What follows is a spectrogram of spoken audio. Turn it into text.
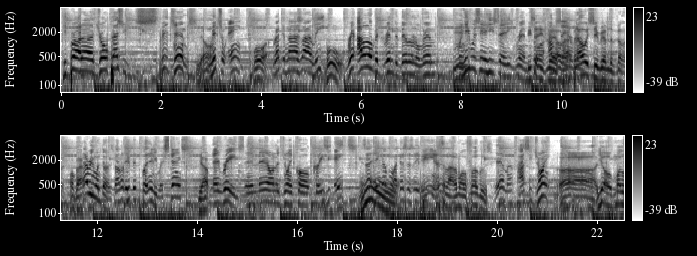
He brought uh, Joe Pesci, Spit Gems, Yo. Mitchell Ames, Boy. Recognize Ali. Rim, I don't know if it's Rim the villain or Rim. When he was here, he said he's Rim. You so say he's I'm Rim, saying but I always see Rim the villain. Okay. Everyone does. I don't, it, it- but anyway, Skanks Yep. and Rays, and they're on a joint called Crazy Eights. Is that eight Ooh. of them? I guess that's eight Damn, people. that's a lot of motherfuckers. Yeah, man. Posse joint. Uh, yo, mother,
